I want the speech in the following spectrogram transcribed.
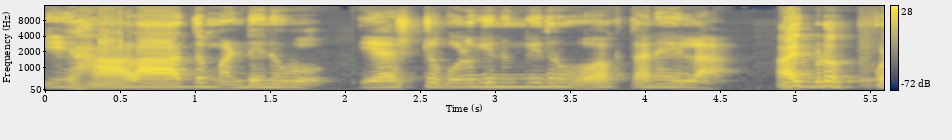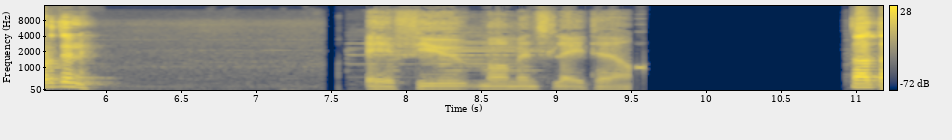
ಈ ಹಾಳಾದ ಮಂಡಿ ನೋವು. ಎಷ್ಟು ಗುಳಿಗೆ ನುಂಗಿದ್ರು ಹೋಗ್ತಾನೆ ಇಲ್ಲ. ಆಯ್ತು ಬಿಡು ಕೊಡ್ತೀನಿ. A few moments later. ತಾತ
